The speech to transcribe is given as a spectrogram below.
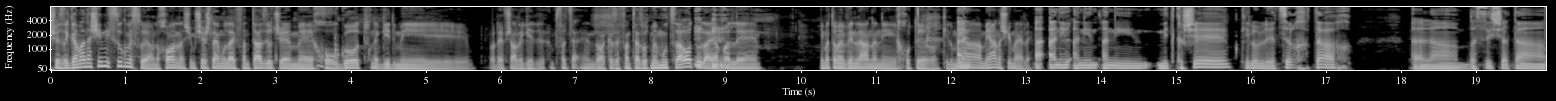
שזה גם אנשים מסוג מסוים נכון אנשים שיש להם אולי פנטזיות שהן אה, חורגות נגיד מ... לא יודע אפשר להגיד אין דבר כזה פנטזיות ממוצעות אולי אבל אה, אם אתה מבין לאן אני חותר כאילו מי, אני, מי האנשים האלה אני אני אני מתקשה כאילו לייצר חתך על הבסיס שאתה...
